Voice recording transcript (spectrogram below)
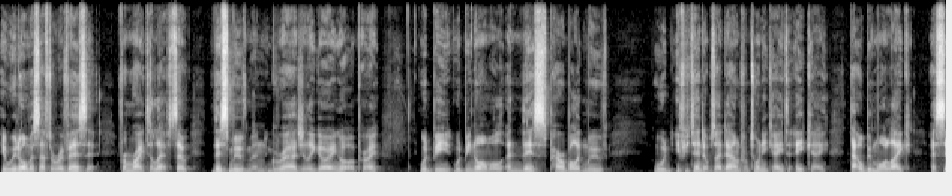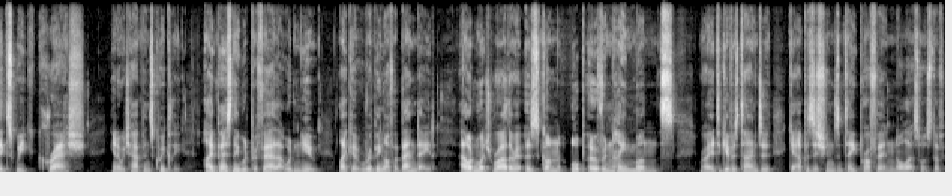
it would almost have to reverse it from right to left. So this movement gradually going up, right, would be would be normal, and this parabolic move would, if you turned it upside down from 20k to 8k, that would be more like a six-week crash, you know, which happens quickly. I personally would prefer that, wouldn't you? Like a ripping off a band-aid. I would much rather it has gone up over nine months, right, to give us time to get our positions and take profit and all that sort of stuff,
